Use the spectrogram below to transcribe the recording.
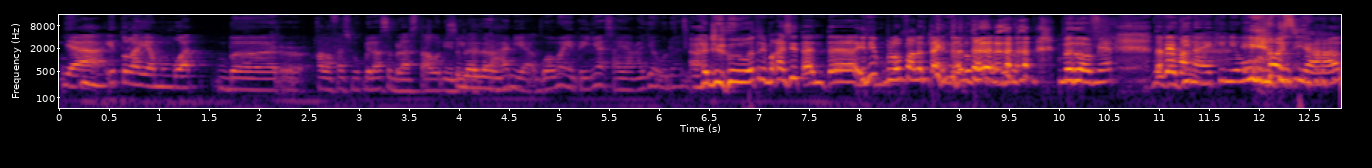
ya itulah yang membuat ber kalau Facebook bilang 11 tahun 11 ini tahun. bertahan ya gua mah intinya sayang aja udah gitu. Aduh, terima kasih Tante. Ini belum Valentine Tante. belum ya. Bu, gaji naikin ya, Bu. Iya, siap.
